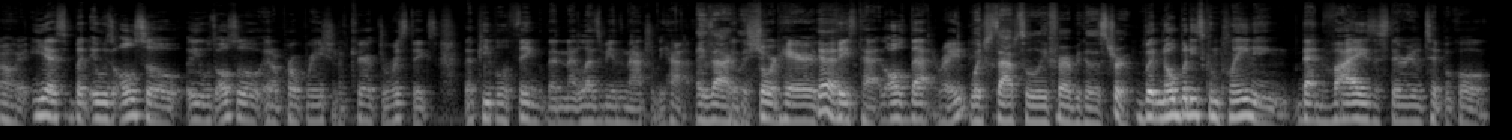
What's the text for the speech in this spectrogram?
Okay. Yes, but it was also it was also an appropriation of characteristics that people think that lesbians naturally have. Exactly. Like the short hair, Yeah. the face tat, all that, right? Which is absolutely fair because it's true. But nobody's complaining that Vi is a stereotypical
